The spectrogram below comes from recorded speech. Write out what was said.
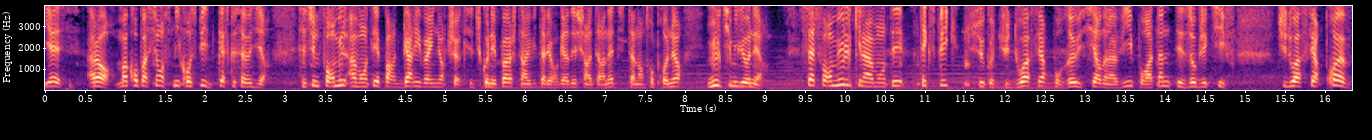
Yes. Alors, macro-patience, micro-speed, qu'est-ce que ça veut dire? C'est une formule inventée par Gary Vaynerchuk. Si tu connais pas, je t'invite à aller regarder sur Internet. C'est un entrepreneur multimillionnaire. Cette formule qu'il a inventée t'explique ce que tu dois faire pour réussir dans la vie, pour atteindre tes objectifs. Tu dois faire preuve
